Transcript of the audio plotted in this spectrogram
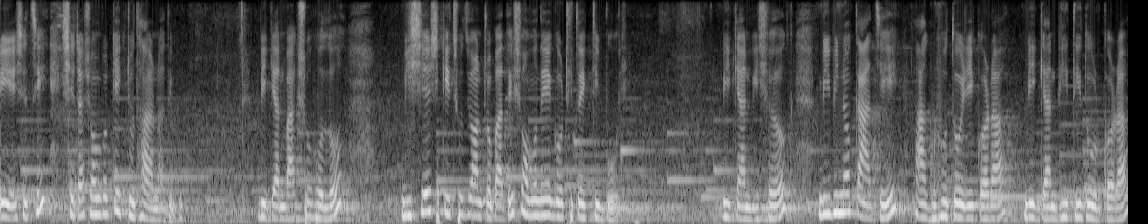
নিয়ে এসেছি, সেটা সম্পর্কে একটু ধারণা দেব। বিজ্ঞান বাক্স হলো বিশেষ কিছু যন্ত্রপাতি সমন্বয়ে গঠিত একটি বই। বিজ্ঞান বিষয়ক, বিভিন্ন কাজে আগ্রহ তৈরি করা, বিজ্ঞান ভীতি দূর করা,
